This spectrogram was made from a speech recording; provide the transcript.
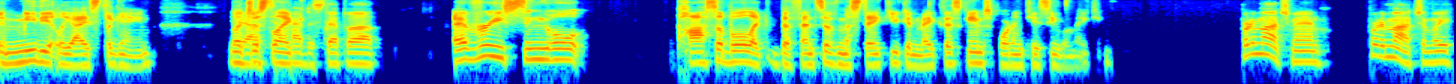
immediately iced the game. But Yeah, just like had to step up. every single possible like defensive mistake you can make this game, Sporting KC were making. Pretty much, man. Pretty much. And we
